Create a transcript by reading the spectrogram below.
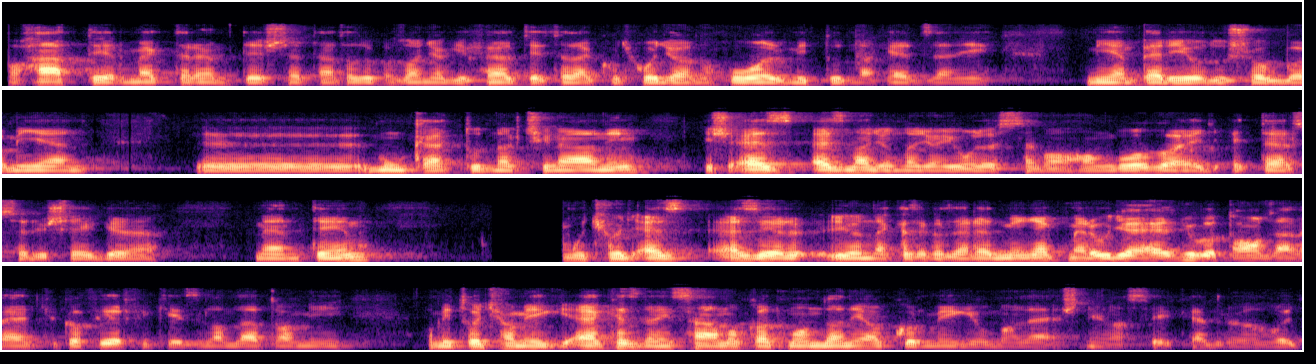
a háttér megteremtése, tehát azok az anyagi feltételek, hogy hogyan, hol, mit tudnak edzeni, milyen periódusokban, milyen ö, munkát tudnak csinálni, és ez, ez nagyon-nagyon jól össze van hangolva egy, egy tervszerűség mentén. Úgyhogy ez, ezért jönnek ezek az eredmények, mert ugye ehhez nyugodtan hozzávehetjük a férfi kézilabdát, ami, amit hogyha még elkezdeni számokat mondani, akkor még jobban leesnél a székedről, hogy,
